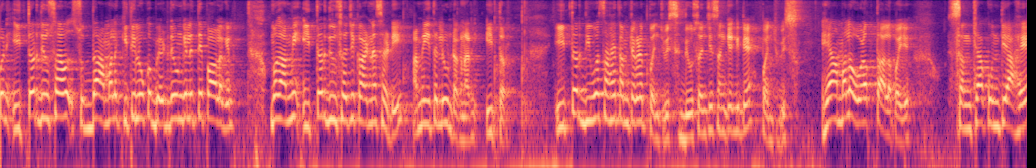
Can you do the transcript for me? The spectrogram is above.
पण इतर दिवसा सुद्धा आम्हाला किती लोक भेट देऊन गेले ते पाहावं लागेल. मग आम्ही इतर दिवसाची काढण्यासाठी आम्ही इथं लिहून टाकणार इतर. इतर दिवस आहेत आमच्याकडे पंचवीस. दिवसांची संख्या किती आहे? पंचवीस. हे आम्हाला ओळखता आलं पाहिजे. संख्या कोणती आहे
